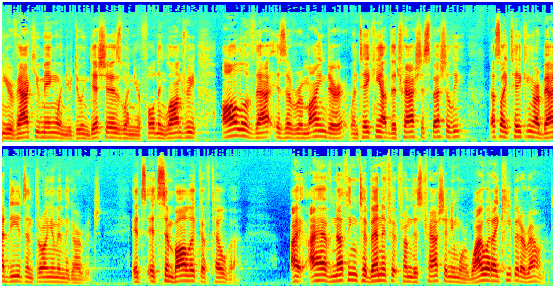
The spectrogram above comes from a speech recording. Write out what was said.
you're vacuuming, when you're doing dishes, when you're folding laundry, all of that is a reminder when taking out the trash, especially. That's like taking our bad deeds and throwing them in the garbage. It's, it's symbolic of tawbah. I, I have nothing to benefit from this trash anymore. Why would I keep it around?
